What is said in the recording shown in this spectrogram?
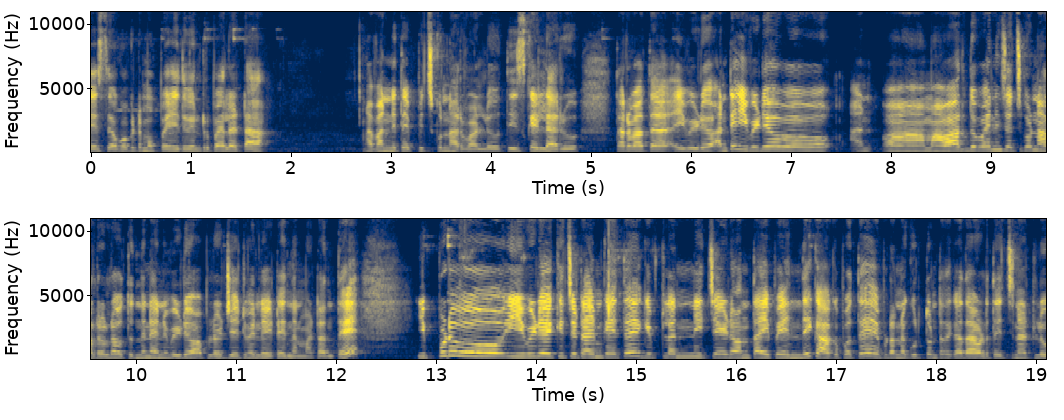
చేస్తే ఒక్కొక్కటి ముప్పై ఐదు వేల రూపాయలట. అవన్నీ తెప్పించుకున్నారు వాళ్ళు తీసుకెళ్ళారు. తర్వాత ఈ వీడియో అంటే ఈ వీడియో మా వారు దుబాయ్ నుంచి వచ్చి కూడా నాలుగు రోజులు అవుతుంది. నేను వీడియో అప్లోడ్ చేయడమే లేట్ అయిందనమాట. అంతే. ఇప్పుడు ఈ వీడియోకి ఇచ్చే టైంకి అయితే గిఫ్ట్లన్నీ ఇచ్చేయడం అంతా అయిపోయింది. కాకపోతే ఎప్పుడన్నా గుర్తుంటుంది కదా వాళ్ళు తెచ్చినట్లు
